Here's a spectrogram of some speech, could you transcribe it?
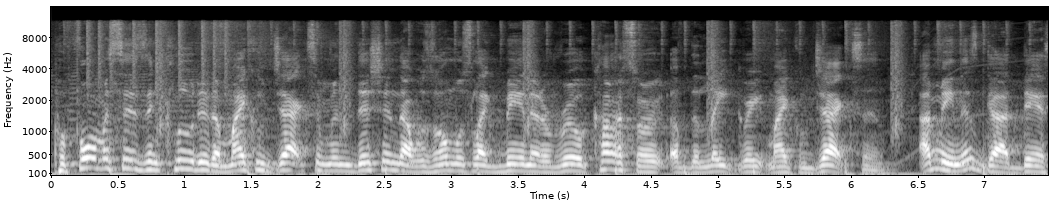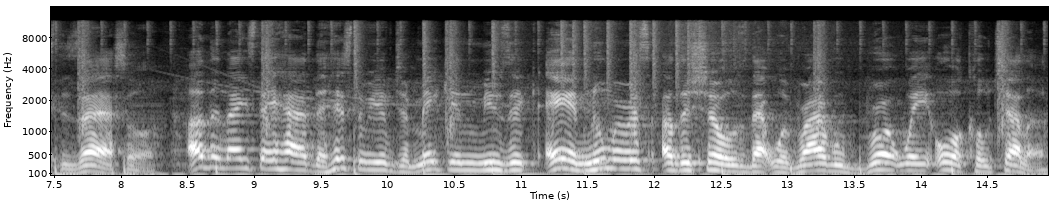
Performances included a Michael Jackson rendition that was almost like being at a real concert of the late great Michael Jackson. I mean, this guy danced his ass off. Other nights they had the history of Jamaican music and numerous other shows that would rival Broadway or Coachella.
